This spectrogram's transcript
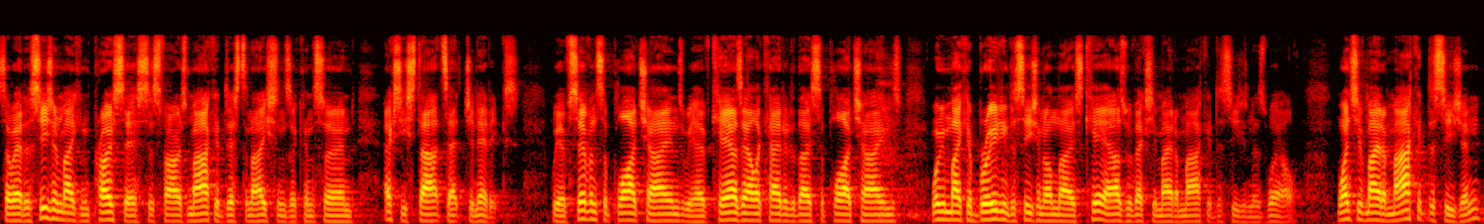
So our decision-making process as far as market destinations are concerned actually starts at genetics. We have seven supply chains, we have cows allocated to those supply chains. When we make a breeding decision on those cows, we've actually made a market decision as well. Once you've made a market decision,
